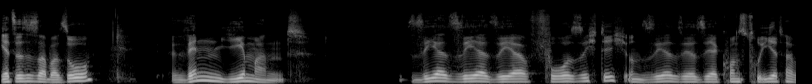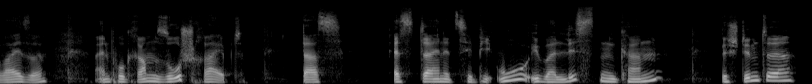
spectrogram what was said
Jetzt ist es aber so, wenn jemand sehr, sehr, sehr vorsichtig und sehr, sehr, sehr konstruierterweise ein Programm so schreibt, dass es deine CPU überlisten kann, bestimmte,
